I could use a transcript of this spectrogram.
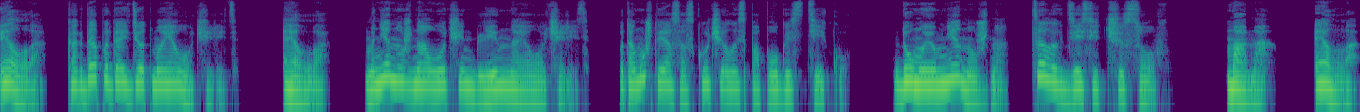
Элла, когда подойдет моя очередь? Элла, мне нужна очень длинная очередь, потому что я соскучилась по Погостику. Думаю, мне нужно целых десять часов. Мама, Элла,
